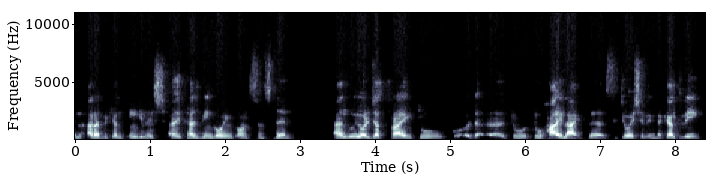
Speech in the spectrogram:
in Arabic and English. And it has been going on since then. And we were just trying to, uh, to, to highlight the situation in the country.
